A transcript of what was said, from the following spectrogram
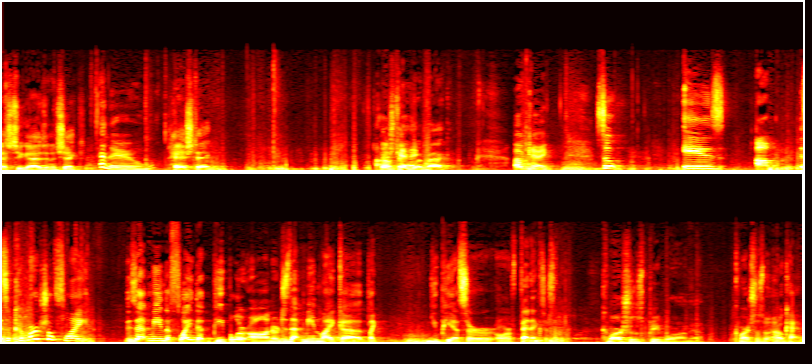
Yes, you guys and a chick. Hello. Hashtag. Hashtag Okay. we're back. Okay. So, is um, is a commercial flight? Does that mean the flight that people are on, or does that mean like uh, like UPS or, or FedEx or something? Commercials people are on there. Commercials. Okay.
